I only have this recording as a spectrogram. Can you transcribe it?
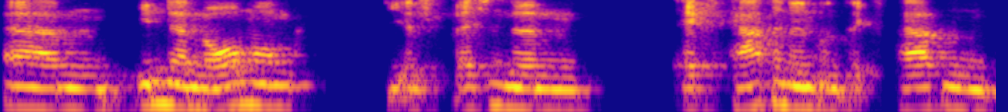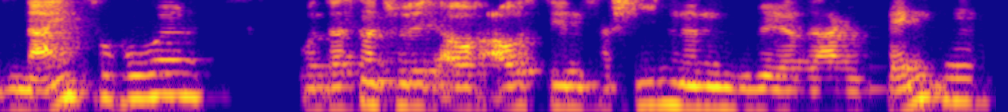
ähm, in der Normung die entsprechenden Expertinnen und Experten hineinzuholen und das natürlich auch aus den verschiedenen, wie wir ja sagen, Denken.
